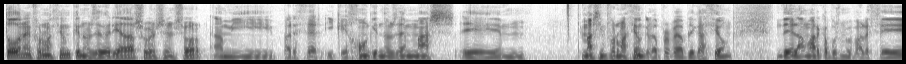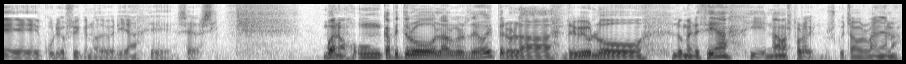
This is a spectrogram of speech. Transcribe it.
toda la información que nos debería dar sobre el sensor, a mi parecer, y que Honkin nos dé más... más información que la propia aplicación de la marca, pues me parece curioso y que no debería eh, ser así. Bueno, un capítulo largo es de hoy, pero la review lo, lo merecía y nada más por hoy. Nos escuchamos mañana.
